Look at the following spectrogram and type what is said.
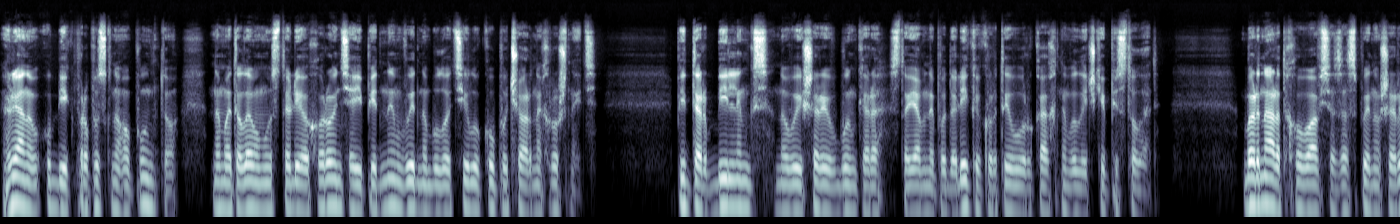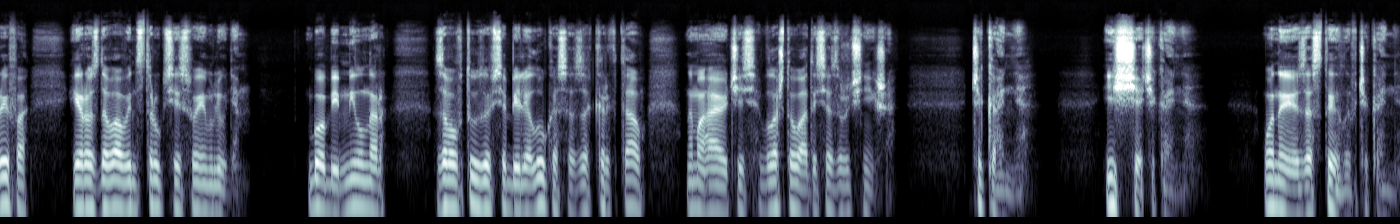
Глянув у бік пропускного пункту на металевому столі охоронця, і під ним видно було цілу купу чорних рушниць. Пітер Біллінгс, новий шериф бункера, стояв неподалік і крутив у руках невеличкий пістолет. Бернард ховався за спину шерифа і роздавав інструкції своїм людям. Бобі Мілнер завовтузився біля Лукаса, закриктав, намагаючись влаштуватися зручніше. Чекання. І ще чекання. Вони застигли в чеканні.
